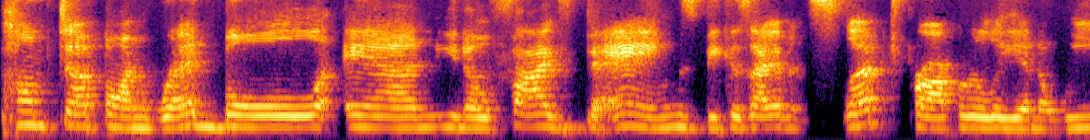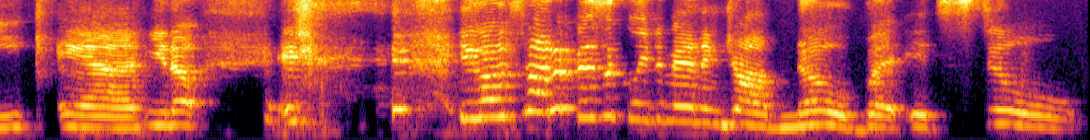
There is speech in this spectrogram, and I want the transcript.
pumped up on Red Bull and, you know, five bangs because I haven't slept properly in a week. And, you know, it, you know, it's not a physically demanding job, no, but it's still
